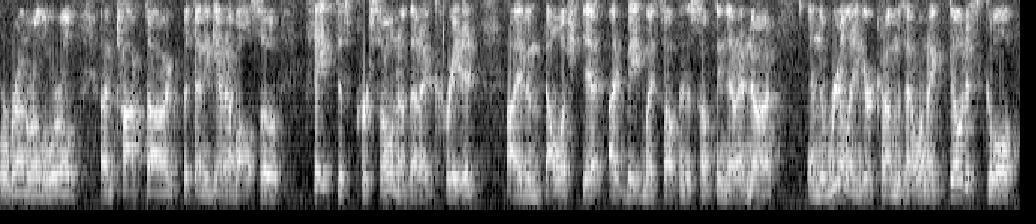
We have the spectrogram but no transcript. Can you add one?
around around the world. I'm top dog, but then again, I've also faked this persona that I've created. I've embellished it. I've made myself into something that I'm not. And the real anger comes that when I go to school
